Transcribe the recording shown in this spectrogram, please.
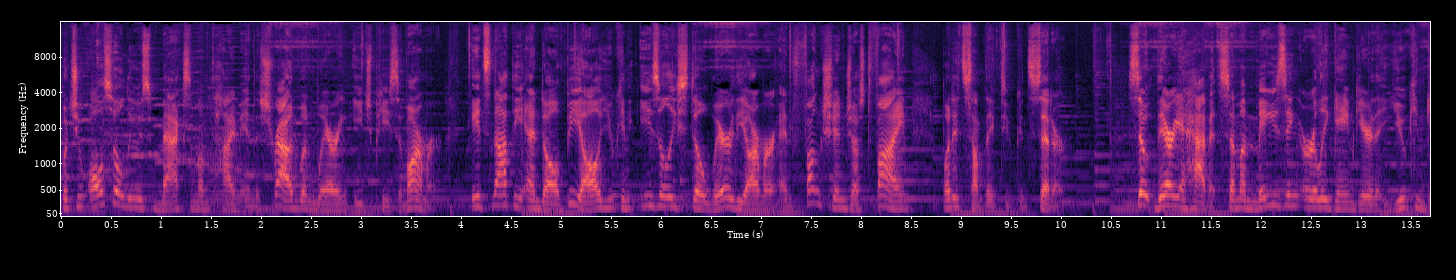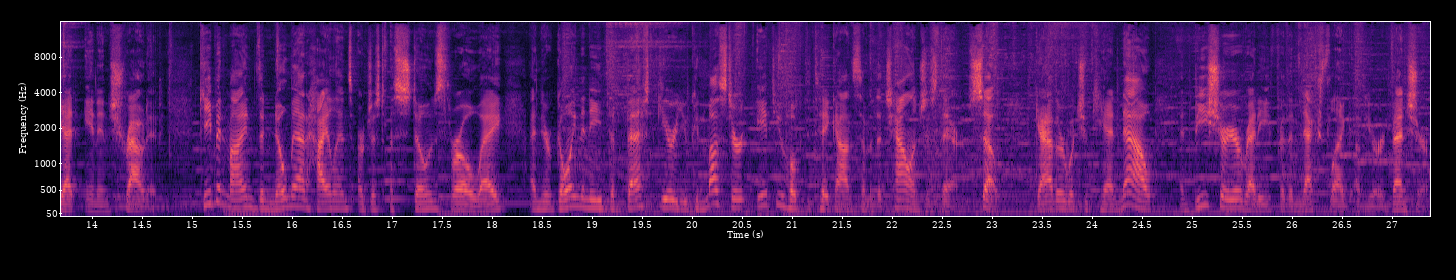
but you also lose maximum time in the shroud when wearing each piece of armor. It's not the end all be all, you can easily still wear the armor and function just fine, but it's something to consider. So there you have it, some amazing early game gear that you can get in Enshrouded. Keep in mind the Nomad Highlands are just a stone's throw away, and you're going to need the best gear you can muster if you hope to take on some of the challenges there. So gather what you can now, and be sure you're ready for the next leg of your adventure.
